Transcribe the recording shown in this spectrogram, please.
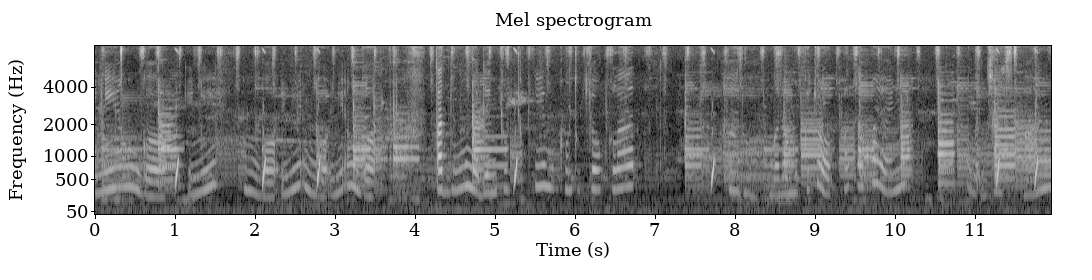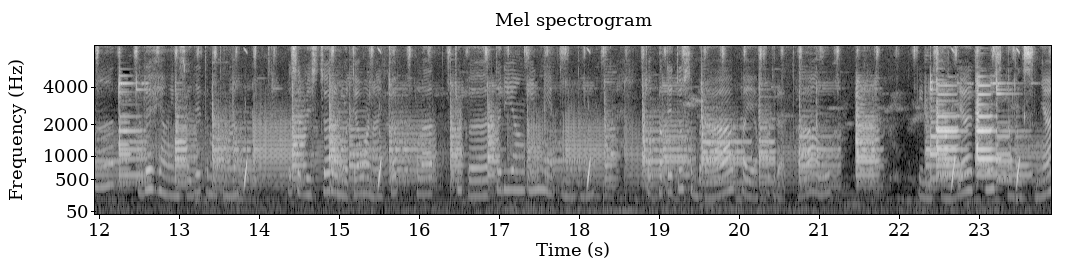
Ini enggak ini enggak ini enggak ini enggak. Aduh nggak ada yang cocok nih bukan untuk coklat aduh nggak ada muka coklat apa ya ini? Nggak jelas banget. Udah yang ini saja teman-teman. Terus habis itu rambutnya warna coklat juga. Tadi yang ini ya teman-teman. Coklat itu seberapa ya? Aku tidak tahu. Ini saja terus alisnya.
